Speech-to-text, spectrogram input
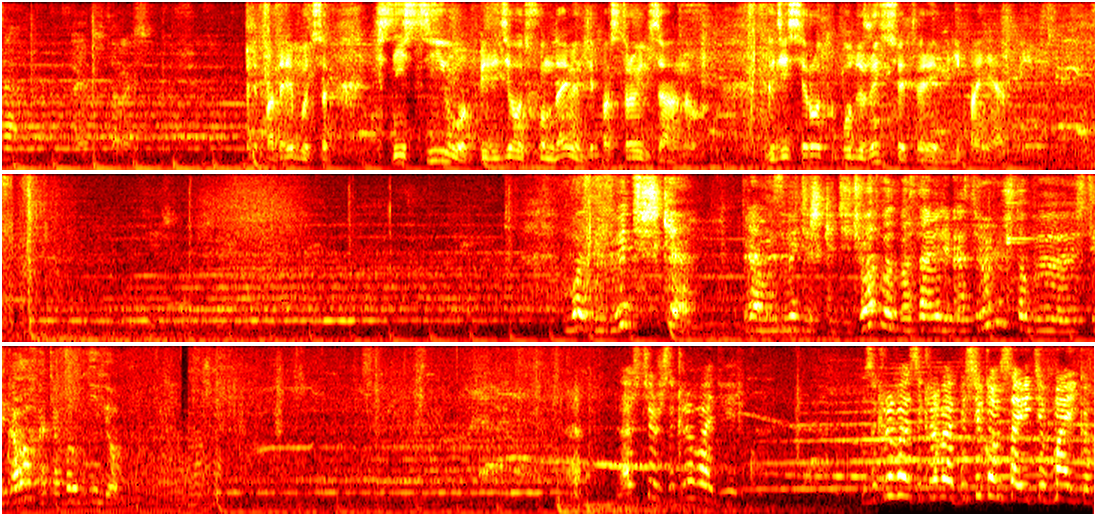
Да. А это вторая секунда. Потребуется снести его, переделать фундамент и построить заново. Где сироты будут жить все это время, непонятно. Вытяжки, прям из вытяжки течет, вот поставили кастрюлю, чтобы стекало хотя бы в нее. Настюш, закрывай дверьку. Закрывай, закрывай, босиком стоите в майках.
